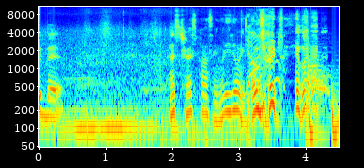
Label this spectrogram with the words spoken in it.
There. That's trespassing. What are you doing? I'm joking.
